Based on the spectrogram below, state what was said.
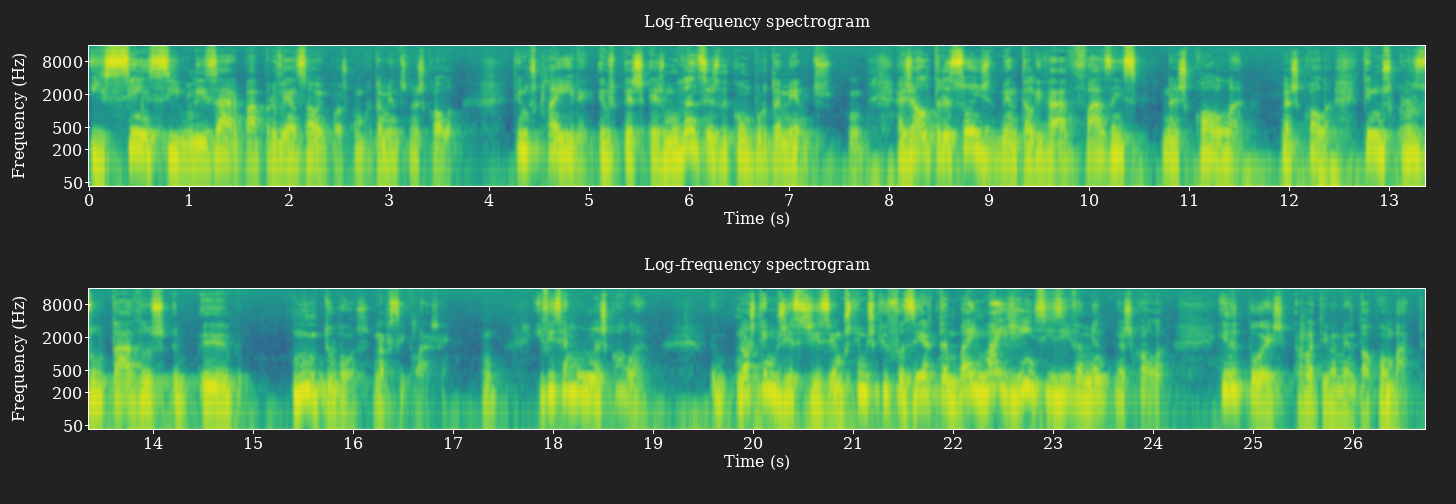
e sensibilizar para a prevenção e para os comportamentos na escola. Temos que lá ir. As, as mudanças de comportamentos, hum, as alterações de mentalidade fazem-se na escola. Na escola. Temos resultados eh, muito bons na reciclagem. Hum, e fizemos-lo na escola. Nós temos esses exemplos, temos que o fazer também mais incisivamente na escola. E depois, relativamente ao combate.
